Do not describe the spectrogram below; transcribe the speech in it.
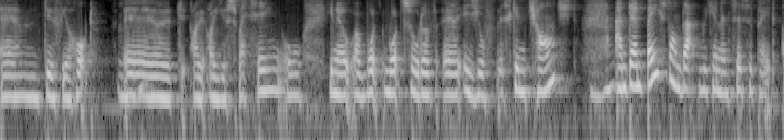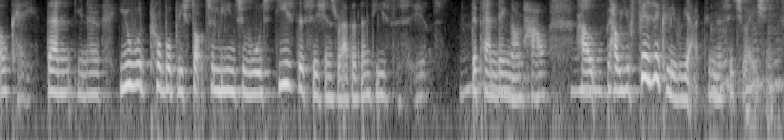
um, do you feel hot? Mm-hmm. Uh, are, are, you sweating, or you know, uh, what what sort of uh, is your skin charged? Mm-hmm. And then based on that, we can anticipate. Okay, then you know, you would probably start to lean towards these decisions rather than these decisions, mm-hmm. depending on how how mm-hmm. how you physically react in the mm-hmm. situation.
